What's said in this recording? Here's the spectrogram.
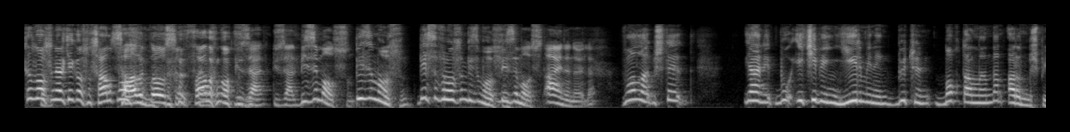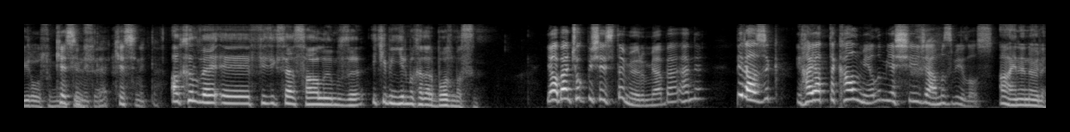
Kız olsun erkek olsun. Sağlıklı, Sağlıklı olsun. olsun. Sağlıklı Evet, olsun. Güzel, güzel. Bizim olsun. Bizim olsun. 1-0 olsun bizim olsun. Bizim olsun. Aynen öyle. Valla işte yani bu 2020'nin bütün boktanlığından arınmış bir yıl olsun. Kesinlikle. mümkünse. Kesinlikle. Akıl ve e, fiziksel sağlığımızı 2020 kadar bozmasın. Ya ben çok bir şey istemiyorum ya. Ben hani birazcık hayatta kalmayalım, yaşayacağımız bir yıl olsun. Aynen öyle.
